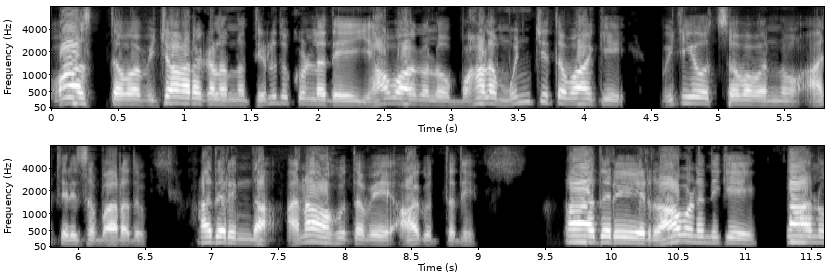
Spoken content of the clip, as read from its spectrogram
ವಾಸ್ತವ ವಿಚಾರಗಳನ್ನು ತಿಳಿದುಕೊಳ್ಳದೆ ಯಾವಾಗಲೂ ಬಹಳ ಮುಂಚಿತವಾಗಿ ವಿಜಯೋತ್ಸವವನ್ನು ಆಚರಿಸಬಾರದು. ಅದರಿಂದ ಅನಾಹುತವೇ ಆಗುತ್ತದೆ. ಆದರೆ ರಾವಣನಿಗೆ ತಾನು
